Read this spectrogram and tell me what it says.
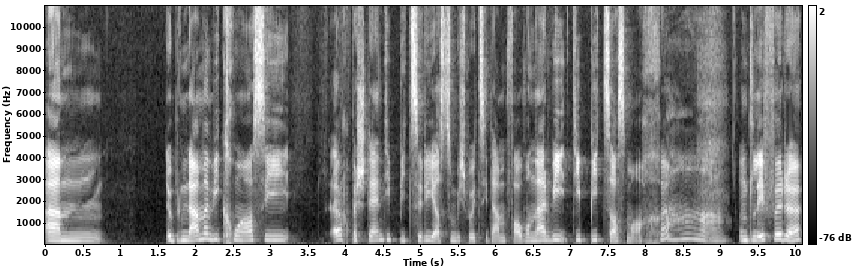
ähm, übernehmen wie quasi einfach bestehende Pizzerias, zum Beispiel jetzt in diesem Fall, wo dann wie die Pizzas machen Ah. und liefern,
